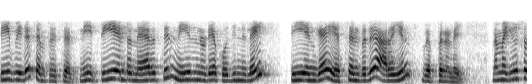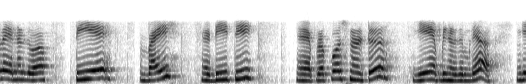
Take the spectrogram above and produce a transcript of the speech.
TP the temperature நீ டி என்ற நேரத்தில் நீரினுடைய கொதிநிலை டி என்க எஸ் என்பது அறையின் வெப்பநிலை. நம்ம யூஸ்வலாக என்ன எழுதுவோம்? DA by DT proportional to A அப்படின்னு எழுத முடியா? இங்கே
